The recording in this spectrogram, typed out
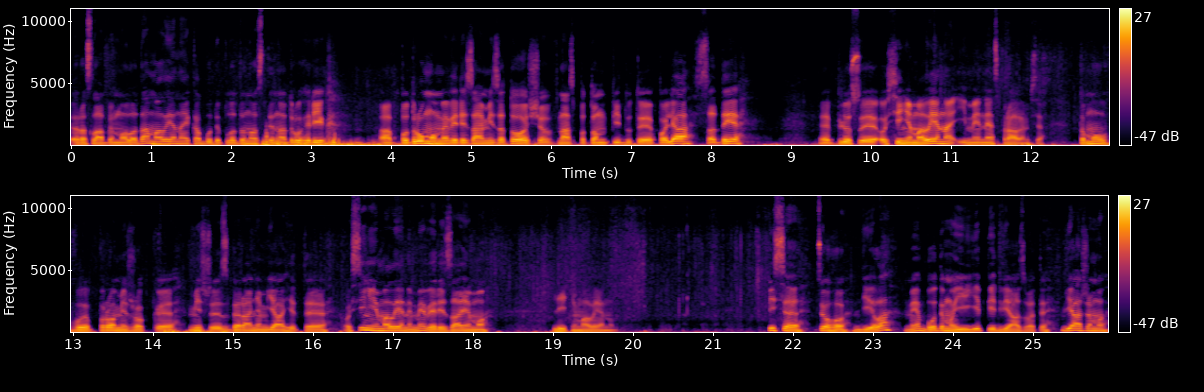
росла би молода малина, яка буде плодоносити на другий рік. А по-другому ми вирізаємо із-за того, що в нас потім підуть е, поля, сади, плюс осіння малина, і ми не справимося. Тому в проміжок е, між збиранням ягід е, осінньої малини ми вирізаємо літню малину. Після цього діла ми будемо її підв'язувати. В'яжемо,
